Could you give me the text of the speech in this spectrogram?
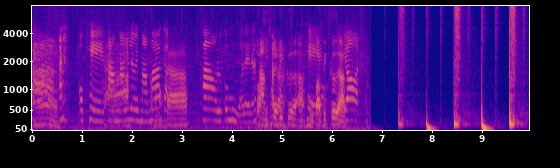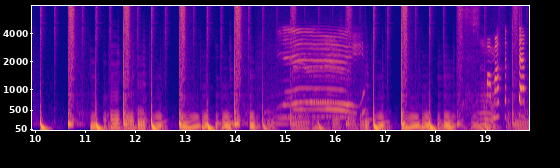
ค่ะอ่า อะโอเค ตามนั้นเลยมาม่ากับ ครับข้าวแล้วก็หมูอะไรนะ สามชั้นพริกเกลือโออะเคหมูกรอบพริกเกลือ สุดยอด เย้มาม่าแซ่บๆ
